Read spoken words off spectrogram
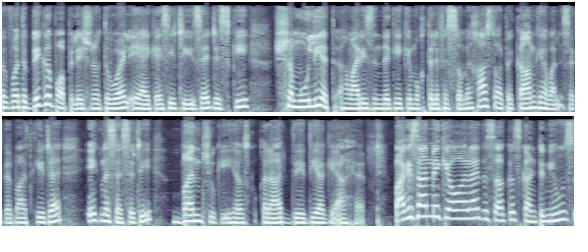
For the bigger population of the world A I एक ऐसी चीज़ है जिसकी शमूलियत हमारी ज़िंदगी के मुख्तलिफ़ हिस्सों में, ख़ास तौर पर काम के हवाले से अगर बात की जाए, एक नेसेसिटी बन चुकी है, उसको करार दे दिया गया है। पाकिस्तान में क्या हो रहा है? The circus continues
